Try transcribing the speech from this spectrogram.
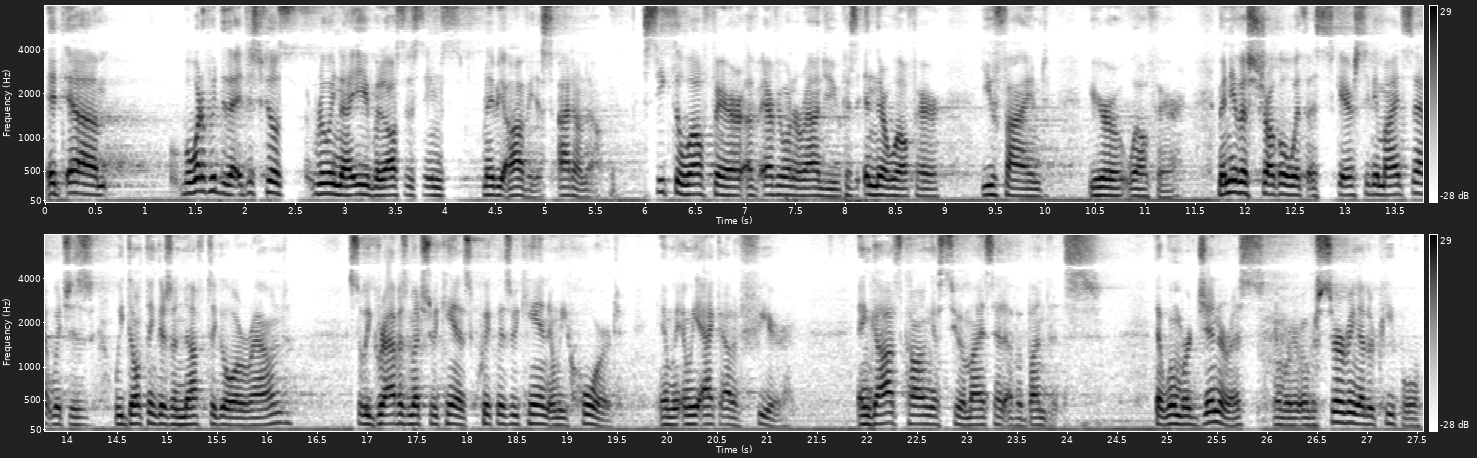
It, um, but what if we do that? It just feels really naive, but it also seems maybe obvious. I don't know. Seek the welfare of everyone around you because in their welfare, you find your welfare. Many of us struggle with a scarcity mindset, which is we don't think there's enough to go around. So we grab as much as we can, as quickly as we can, and we hoard. And we, and we act out of fear. And God's calling us to a mindset of abundance. That when we're generous and we're, we're serving other people,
